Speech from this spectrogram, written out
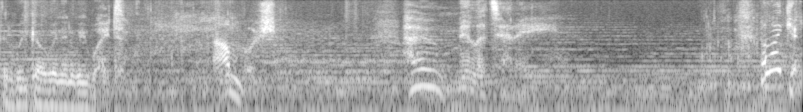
Then we go in and we wait. Ambush? How military. I like it.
